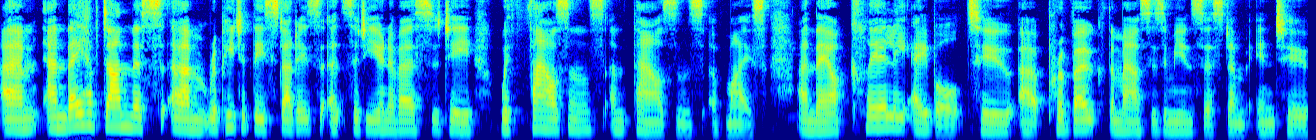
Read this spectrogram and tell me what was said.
Um, and they have done this, um, repeated these studies at City University with thousands and thousands of mice. And they are clearly able to uh, provoke the mouse's immune system into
